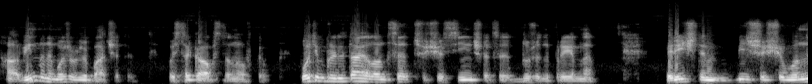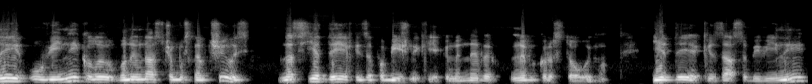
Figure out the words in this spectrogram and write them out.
а він мене може вже бачити. Ось така обстановка. Потім прилітає ланцет чи щось інше, це дуже неприємна річ. Тим більше, що вони у війні, коли вони в нас чомусь навчились, в нас є деякі запобіжники, які ми не, використовуємо. Є деякі засоби війни,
